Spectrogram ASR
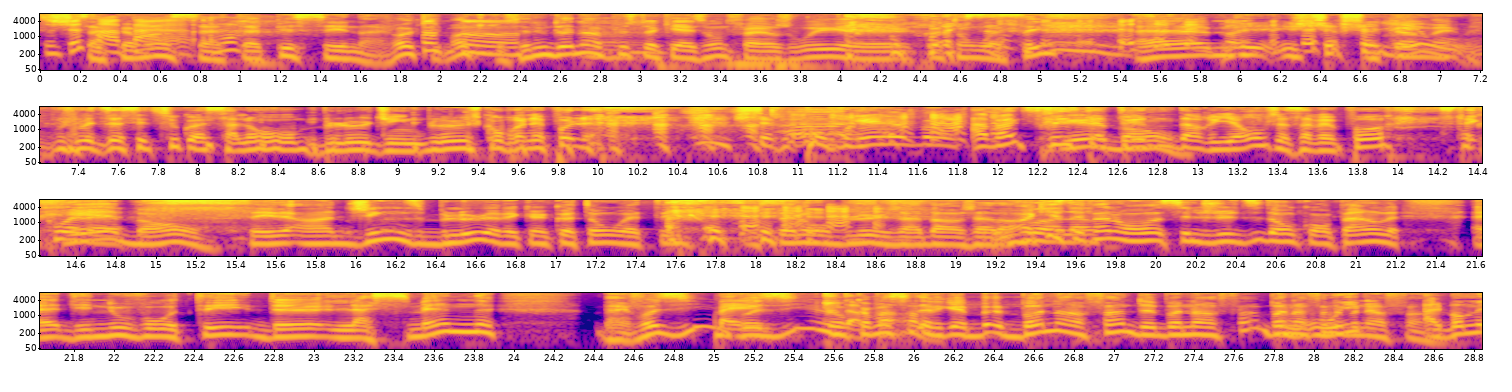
Juste ça en commence par- à taper ses nerfs. OK, moi, ça nous donnait en plus l'occasion de faire jouer euh, Coton Ouaté. Euh, Mais je cherchais le lien Quand même. où- Je me disais, c'est-tu quoi, salon bleu, jean bleu? Je comprenais pas le. Je sais pas, pour vrai. Avant que tu dises Catherine bon. Dorion, je savais pas c'était quoi Très le. bon. C'est en jeans bleu avec un coton ouaté. Salon bleu, j'adore, j'adore. OK. Stéphane, c'est le jeudi, donc on parle euh, des nouveautés de la semaine. Ben, vas-y, Ben, vas-y. On commence avec b- bon enfant de bon enfant. Bon enfant oui, de bon enfant. album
